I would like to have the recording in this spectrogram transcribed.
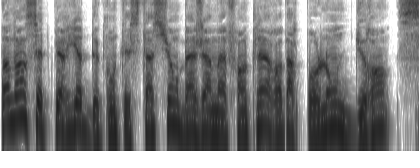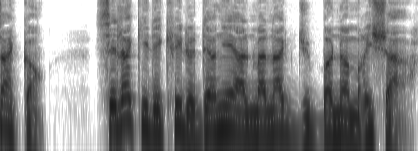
Pendant cette période de contestation, Benjamin Franklin repart pour Londres durant cinq ans. C'est là qu'il écrit le dernier almanach du bonhomme Richard.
